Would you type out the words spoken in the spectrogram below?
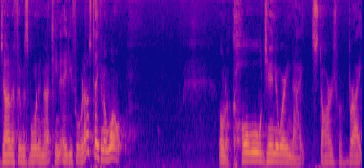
Jonathan was born in 1984. But I was taking a walk on a cold January night. Stars were bright,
